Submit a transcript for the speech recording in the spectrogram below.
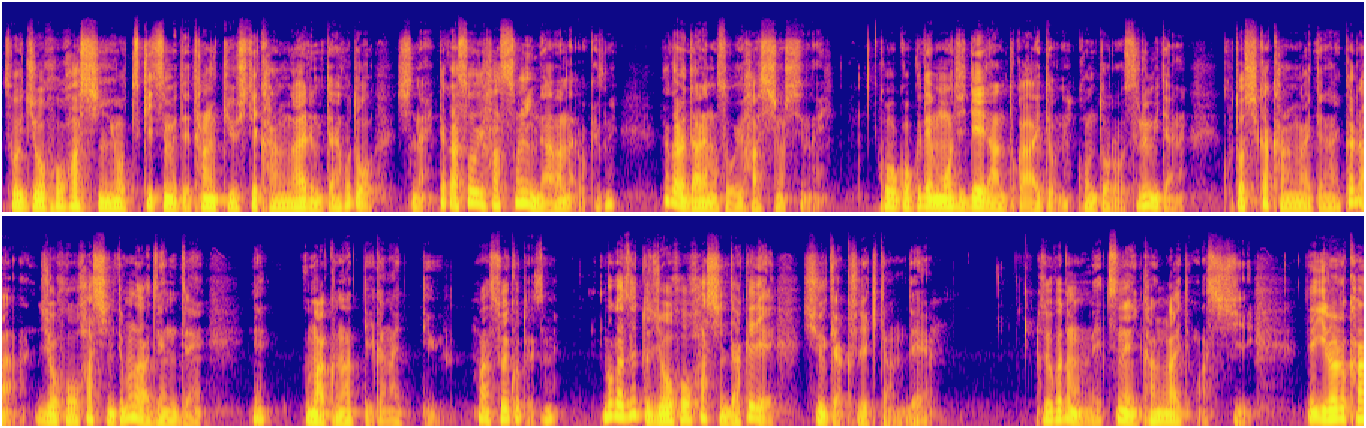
そういう情報発信を突き詰めて探求して考えるみたいなことをしない。だからそういう発想にならないわけですね。だから誰もそういう発信をしてない。広告で文字でなんとか相手をね、コントロールするみたいなことしか考えてないから、情報発信ってものが全然ね、うまくなっていかないっていう。まあそういうことですね。僕はずっと情報発信だけで集客してきたんで、そういうこともね、常に考えてますし、で、いろいろ考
